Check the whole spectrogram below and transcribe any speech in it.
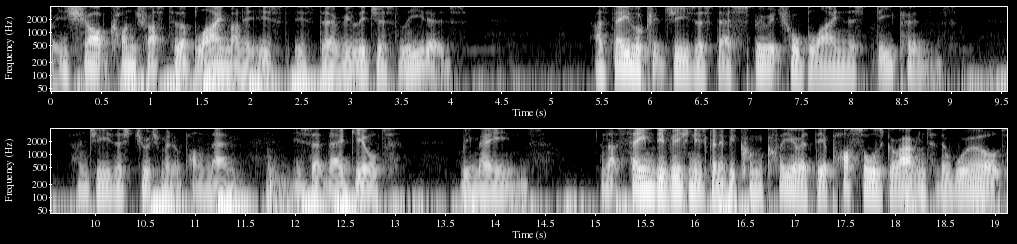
But in sharp contrast to the blind man is, is the religious leaders. As they look at Jesus, their spiritual blindness deepens, and Jesus' judgment upon them is that their guilt remains. And that same division is going to become clear as the apostles go out into the world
